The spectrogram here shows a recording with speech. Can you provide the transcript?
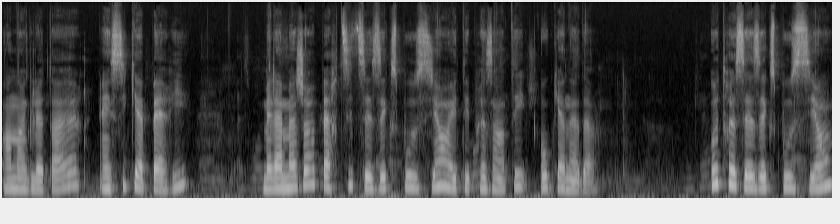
en Angleterre, ainsi qu'à Paris, mais la majeure partie de ses expositions a été présentée au Canada. Outre ces expositions,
